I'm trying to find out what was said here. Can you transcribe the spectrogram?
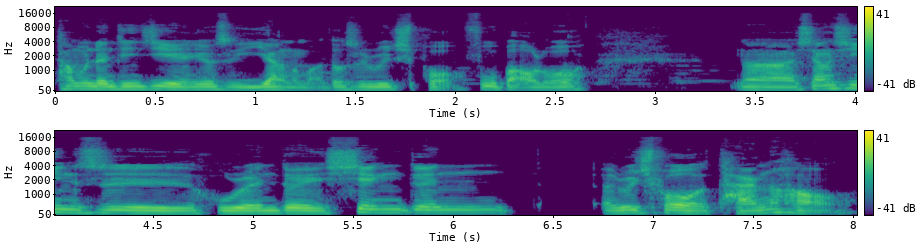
他们的经纪人又是一样的嘛，都是 Rich Paul 富保罗。那相信是湖人队先跟。呃，Rich Paul 谈好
